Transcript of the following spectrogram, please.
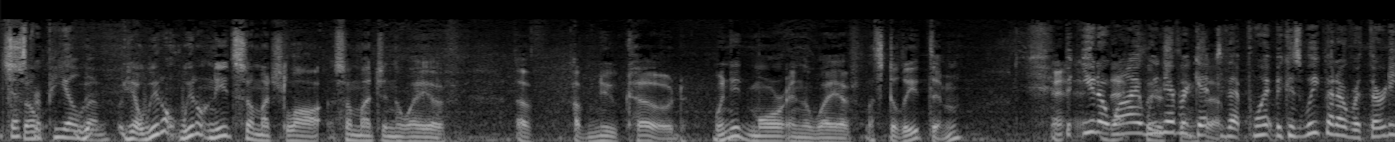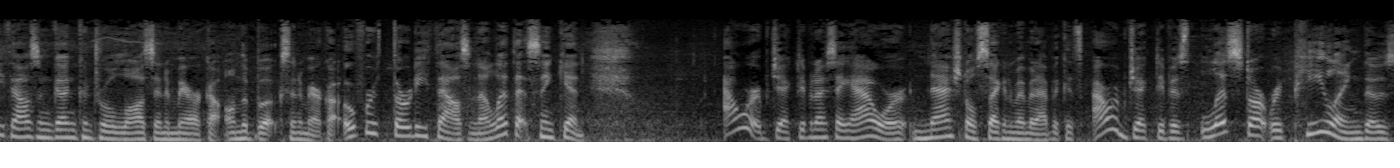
Just so, repeal we- them. Yeah, we don't. We don't need so much law, so much in the way of of, of new code. We need more in the way of let's delete them. and- But you know why? We never get up. to that point because we've got over 30,000 gun control laws in America, on the books in America. Over 30,000. Now let that sink in. Our objective, and I say our, National Second Amendment advocates, our objective is let's start repealing those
